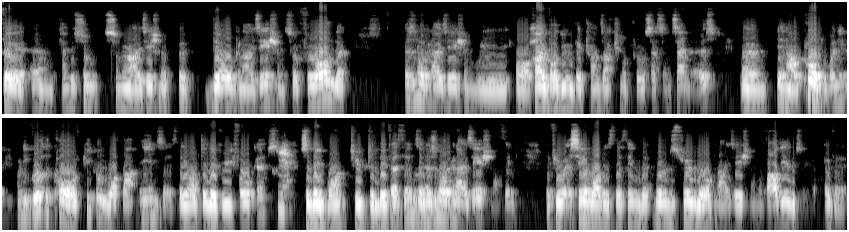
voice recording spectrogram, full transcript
fair um, kind of sum, summarization of, of the organisation. So for all that, as an organisation, we are high volume, big transactional processing centres. um, in our core. But when you when you go to the core of people, what that means is they are delivery focused. Yeah. So they want to deliver things. And as an organisation, I think if you were to say what is the thing that runs through the organisation and the values of it,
